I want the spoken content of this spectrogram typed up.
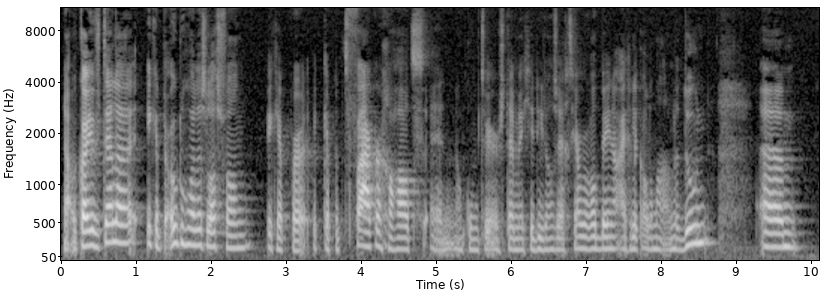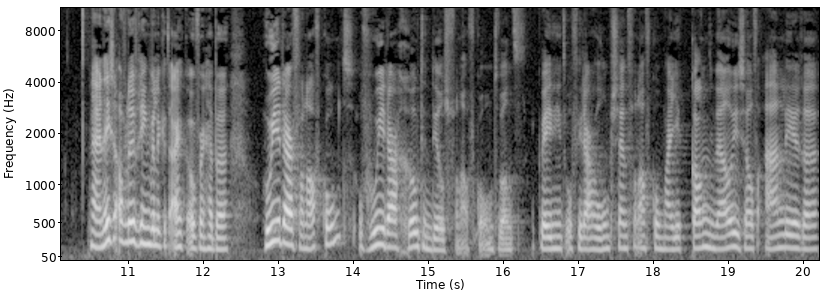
Nou, ik kan je vertellen, ik heb er ook nog wel eens last van. Ik heb, ik heb het vaker gehad en dan komt weer een stemmetje die dan zegt: Ja, maar wat ben je nou eigenlijk allemaal aan het doen? Um, nou, in deze aflevering wil ik het eigenlijk over hebben hoe je daar vanaf komt, of hoe je daar grotendeels vanaf komt. Want ik weet niet of je daar 100% van afkomt, maar je kan wel jezelf aanleren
